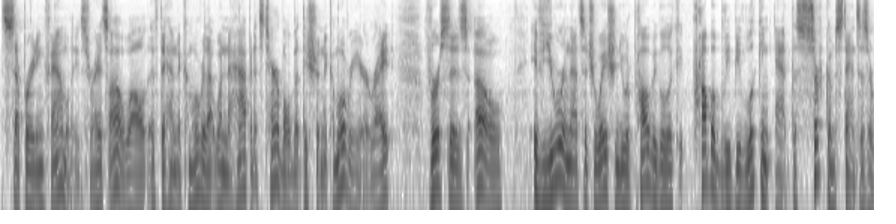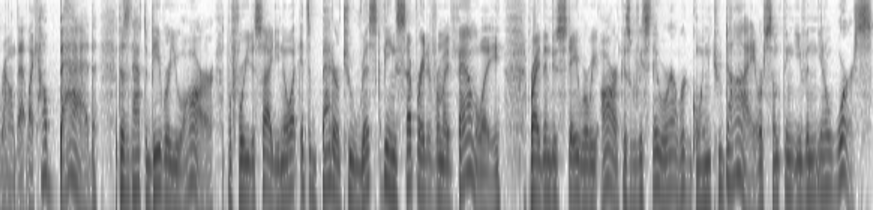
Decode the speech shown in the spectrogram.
separating families, right? It's, oh, well, if they hadn't come over, that wouldn't have happened. It's terrible, but they shouldn't have come over here, right? Versus, oh, if you were in that situation, you would probably look probably be looking at the circumstances around that. Like how bad does it have to be where you are before you decide, you know what, it's better to risk being separated from my family, right, than to stay where we are, because if we stay where we are, we're going to die or something even, you know, worse.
